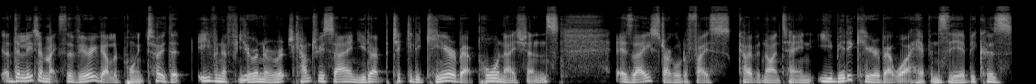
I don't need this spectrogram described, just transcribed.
The letter makes a very valid point, too, that even if you're in a rich country saying you don't particularly care about poor nations as they struggle to face COVID 19, you better care about what happens there because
